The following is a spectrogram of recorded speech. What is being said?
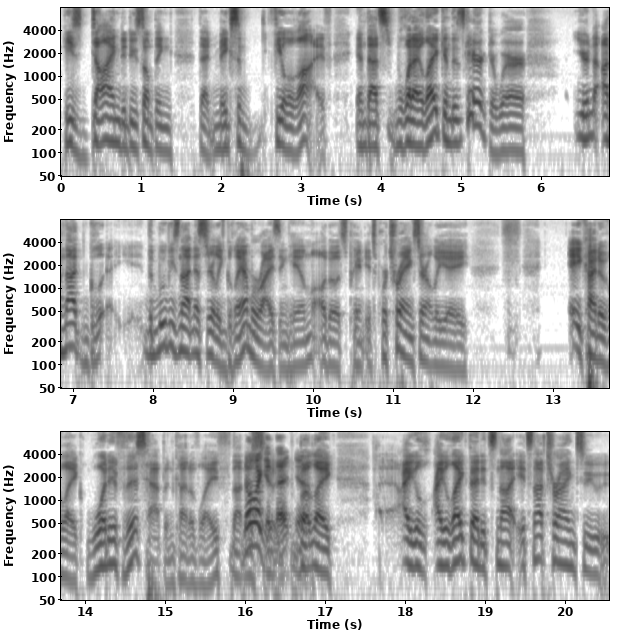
He's dying to do something that makes him feel alive. And that's what I like in this character where you're not, I'm not the movie's not necessarily glamorizing him, although it's it's portraying certainly a a kind of like what if this happened kind of life. Not No, I get that, yeah. But like I I like that it's not it's not trying to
